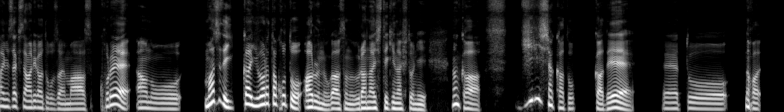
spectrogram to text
はい、美咲さんありがとうございます。これ、あの、マジで1回言われたことあるのが、その占い師的な人に、なんか、ギリシャかどっかで、えっと、なんか、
